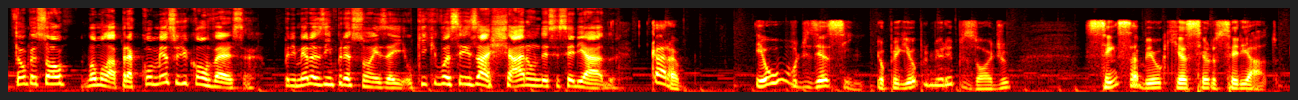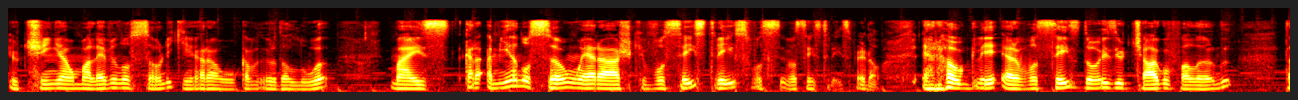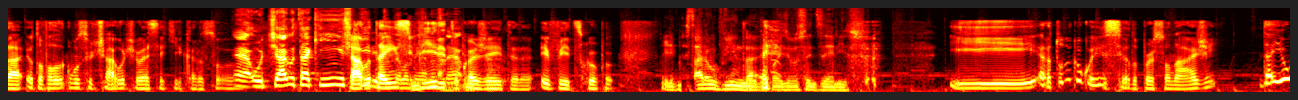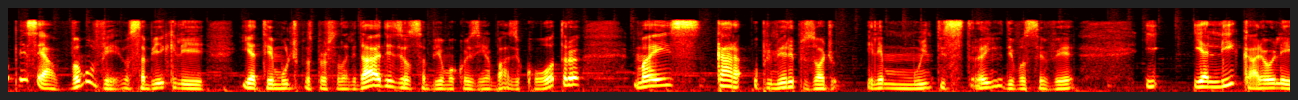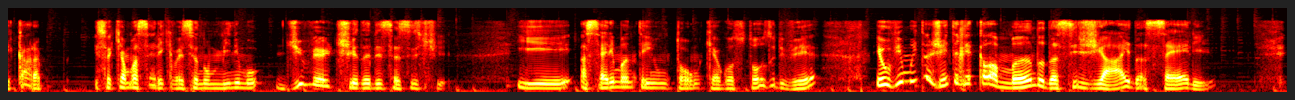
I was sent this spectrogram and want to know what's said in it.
Então, pessoal, vamos lá. Para começo de conversa, primeiras impressões aí. O que, que vocês acharam desse seriado? Cara, eu vou dizer assim: eu peguei o primeiro episódio sem saber o que ia ser o seriado. Eu tinha uma leve noção de quem era o Cavaleiro da Lua, mas, cara, a minha noção era, acho que vocês três, você, vocês três, perdão, era o Gle, era vocês dois e o Thiago falando. Tá, eu tô falando como se o Thiago estivesse aqui, cara. Eu sou. É, o Thiago tá aqui em espírito. Thiago tá em pelo menos, espírito né? com a gente, né? Enfim, desculpa. Ele vai estar ouvindo Tá. depois de você dizer isso. E era tudo que eu conhecia do personagem. Daí eu pensei, ah, vamos ver. Eu sabia que ele ia ter múltiplas personalidades, eu sabia uma coisinha base com outra, mas, cara, o primeiro episódio, ele é muito estranho de você ver. E, e ali, cara, eu olhei, cara, isso aqui é uma série que vai ser no mínimo divertida de se assistir. E a série mantém um tom que é gostoso de ver. Eu vi muita gente reclamando da CGI da série.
